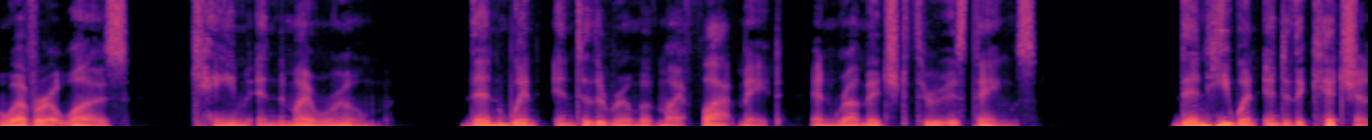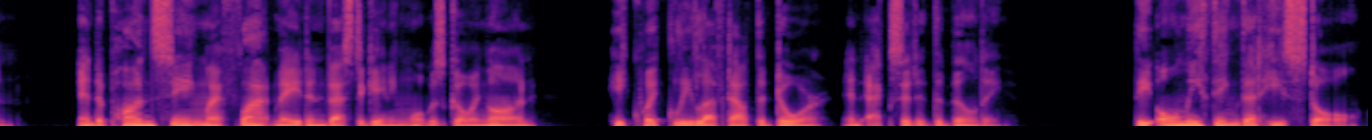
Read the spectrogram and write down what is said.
Whoever it was came into my room, then went into the room of my flatmate and rummaged through his things. Then he went into the kitchen, and upon seeing my flatmate investigating what was going on, he quickly left out the door and exited the building. The only thing that he stole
